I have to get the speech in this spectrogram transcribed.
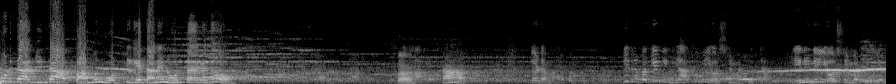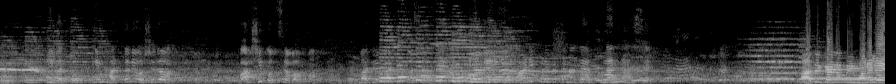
ಹುಡ್ದಾಗಿಂದ ಅಪ್ಪ ಅಮ್ಮನ ಒಟ್ಟಿಗೆ ತಾನೇ ನೋಡ್ತಾ ಇರೋದು? ಸರ್. ಹಾ. ದೊಡ್ಡಮ್ಮ ಇದ್ರ ಬಗ್ಗೆ ನೀನು ಯಾಕೊಮ್ಮೆ ಯೋಚನೆ ಮಾಡ್ತಿದ್ಯಾ? ಏನೇನೇ ಯೋಚನೆ ಮಾಡ್ತಿದ್ಯಲ್ಲ? ಇವತ್ತು ನಿಮ್ಮ ಹತ್ತನೇ ವರ್ಷದ ವಾರ್ಷಿಕೋತ್ಸವ ಅಮ್ಮ ಮದುವೆ ವಾರ್ಷಿಕೋತ್ಸವಕ್ಕೆ ಹಾಡಿ ನನ್ನ ಆಸೆ. ಅದಕ್ಕೆ ನಮ್ಮ ಈ ಮನೇಲಿ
